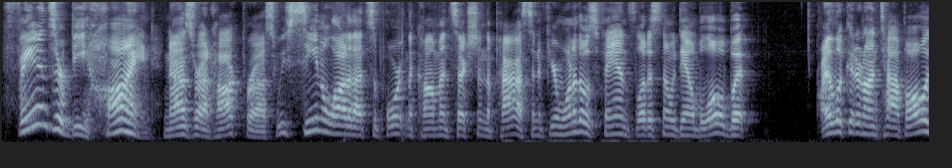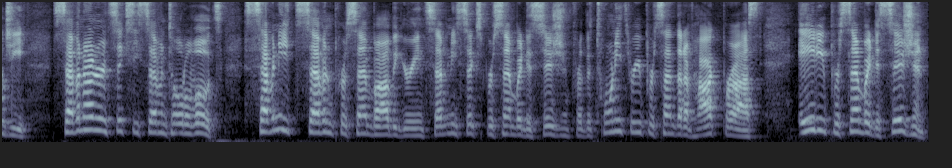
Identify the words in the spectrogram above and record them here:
Fans are behind Nasrat Haqparast. We've seen a lot of that support in the comment section in the past. And if you're one of those fans, let us know down below. But I look at it on Tapology 767 total votes, 77% Bobby Green, 76% by decision for the 23% that have Haqparast, 80% by decision.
